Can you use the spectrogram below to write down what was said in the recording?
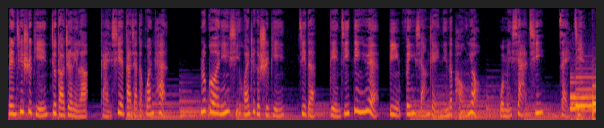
本期视频就到这里了，感谢大家的观看。如果您喜欢这个视频，记得点击订阅并分享给您的朋友。我们下期再见。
